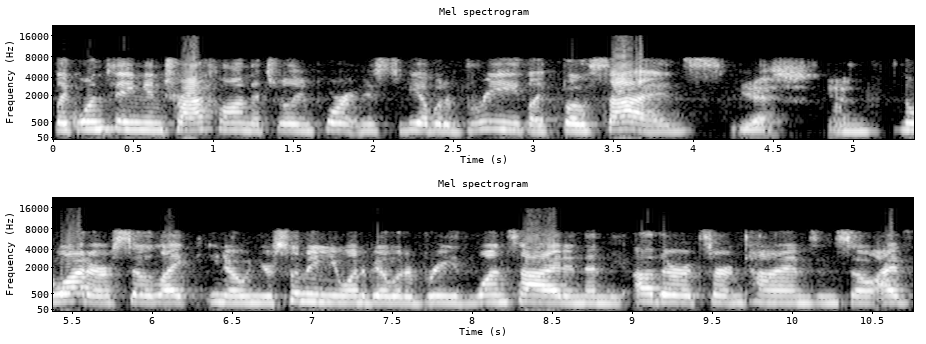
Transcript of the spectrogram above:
like one thing in triathlon that's really important is to be able to breathe like both sides Yes. Yeah. um, the water. So like you know when you're swimming, you want to be able to breathe one side and then the other at certain times. And so I've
